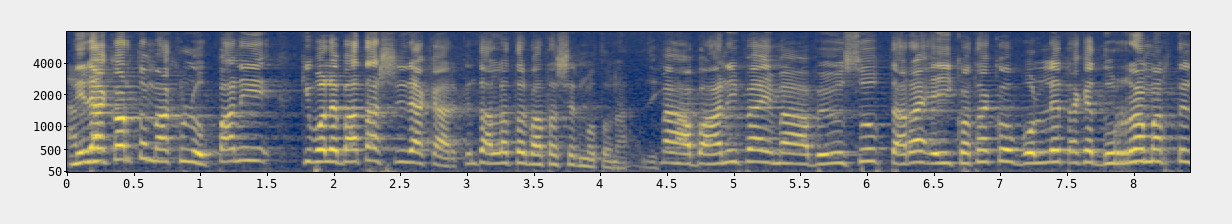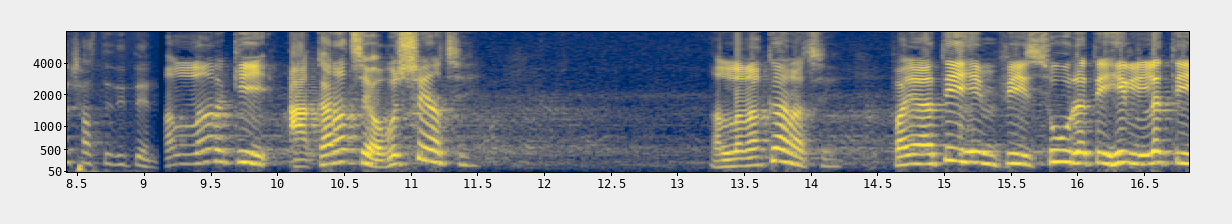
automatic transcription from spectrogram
নিরাকার তো মাখলুক। পানি কি বলে? বাতাস নিরাকার। কিন্তু আল্লাহ তোর বাতাসের মতো না। ইমা আবু হানিফা ইমা আবু ইউসুফ তারা এই কথা কথাকেও বললে তাকে দুর্রা মারতেন শাস্তি দিতেন। আল্লাহর কি আকার আছে? অবশ্যই আছে। আল্লাহর আকার আছে। ফায়াতিহিম ফি সূরাতিহি আল্লাতি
